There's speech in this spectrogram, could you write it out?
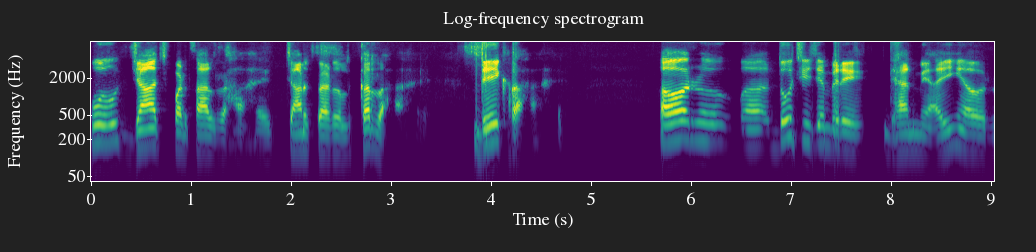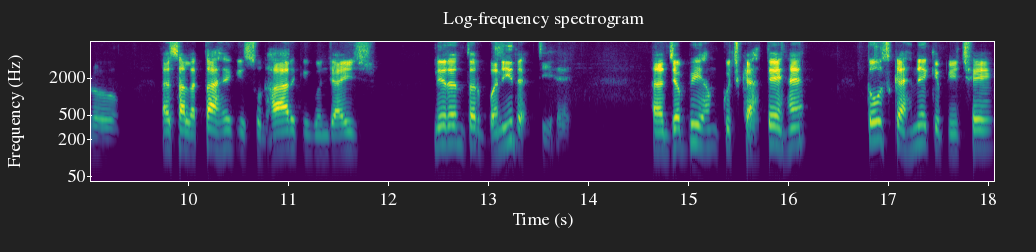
वो जाँच पड़ताल रहा है, जाँच पड़ताल कर रहा है, देख रहा है। और दो चीज़ें मेरे ध्यान में आई और ऐसा लगता है कि सुधार की गुंजाइश निरंतर बनी रहती है। जब भी हम कुछ कहते हैं तो उस कहने के पीछे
